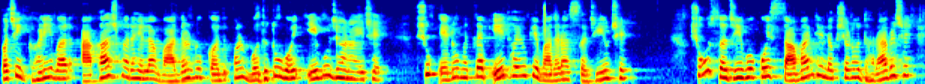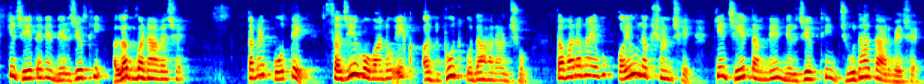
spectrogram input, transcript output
પછી ઘણીવાર આકાશમાં રહેલા વાદળનું કદ પણ વધતું હોય એવું જણાય છે. શું એનો મતલબ એ થયો કે વાદળા સજીવ છે? શું સજીવો કોઈ સામાન્ય લક્ષણો ધરાવે છે કે જે તેને નિર્જીવથી અલગ બનાવે છે? તમે પોતે સજીવ હોવાનું એક અદ્ભુત ઉદાહરણ છો. તમારામાં એવું કયું લક્ષણ છે કે જે તમને નિર્જીવથી જુદા તારવે છે?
